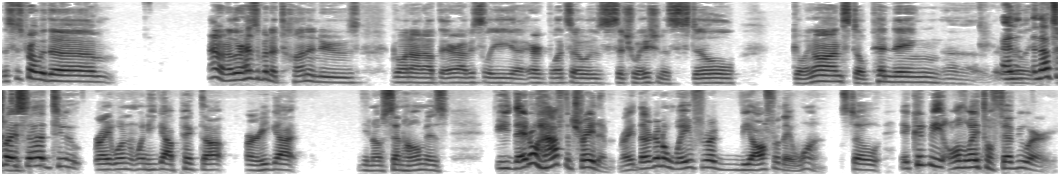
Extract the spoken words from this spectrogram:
This is probably the I don't know. There hasn't been a ton of news going on out there. Obviously, uh, Eric Bledsoe's situation is still going on, still pending. Uh, and really- and that's what I said too, right? When when he got picked up, or he got, you know, sent home is they don't have to trade him, right? They're going to wait for the offer they want. So it could be all the way till February.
